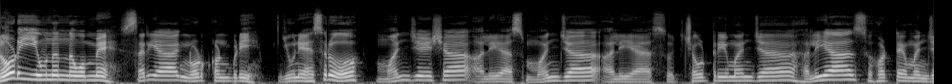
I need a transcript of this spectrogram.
ನೋಡಿ ಇವನನ್ನ ಒಮ್ಮೆ ಸರಿಯಾಗಿ ನೋಡ್ಕೊಂಡ್ಬಿಡಿ. ಇವನ ಹೆಸರು ಮಂಜೇಶ ಅಲಿಯಾಸ್ ಮಂಜ, ಅಲಿಯಾಸ್ ಚೌಟ್ರಿ ಮಂಜ, ಅಲಿಯಾಸ್ ಹೊಟ್ಟೆ ಮಂಜ.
